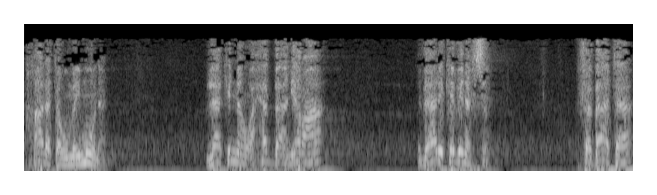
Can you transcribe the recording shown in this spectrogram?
خالته ميمونة لكنه أحب أن يرى ذلك بنفسه فبات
